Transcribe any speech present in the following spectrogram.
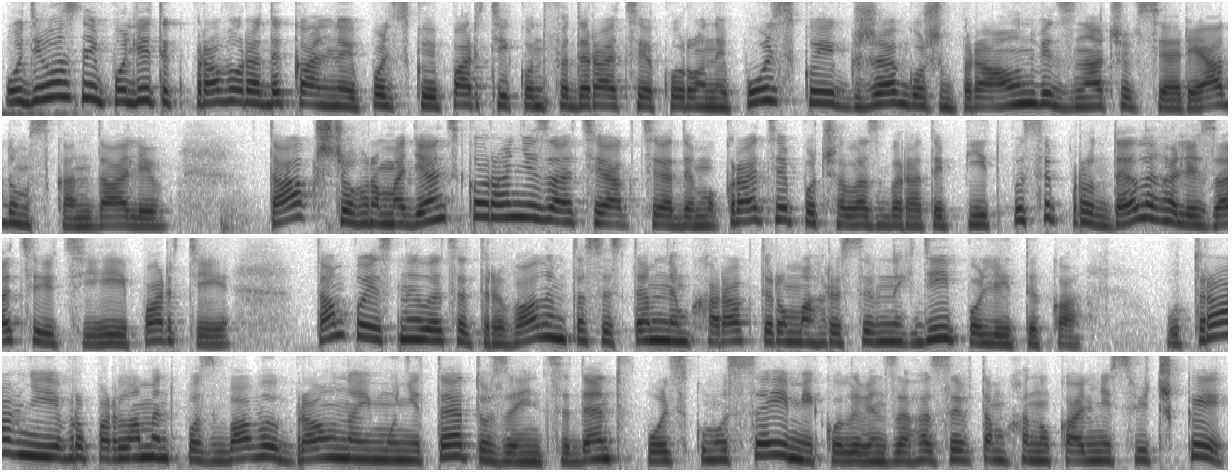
Одіозний політик праворадикальної польської партії Конфедерація корони польської Гжегош Браун відзначився рядом скандалів. Так, що громадянська організація Акція Демократія почала збирати підписи про делегалізацію цієї партії. Там пояснили це тривалим та системним характером агресивних дій політика. У травні Європарламент позбавив Брауна імунітету за інцидент в польському сеймі, коли він загасив там ханукальні свічки.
